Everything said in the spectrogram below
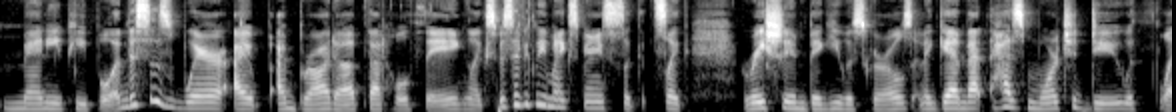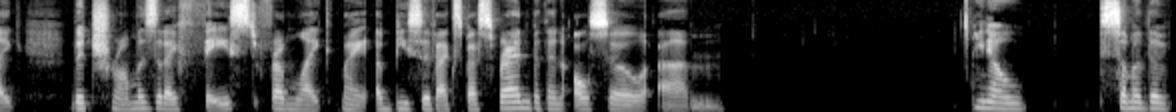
many people and this is where i i brought up that whole thing like specifically my experience like it's like racially ambiguous girls and again that has more to do with like the traumas that i faced from like my abusive ex-best friend but then also um you know some of the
